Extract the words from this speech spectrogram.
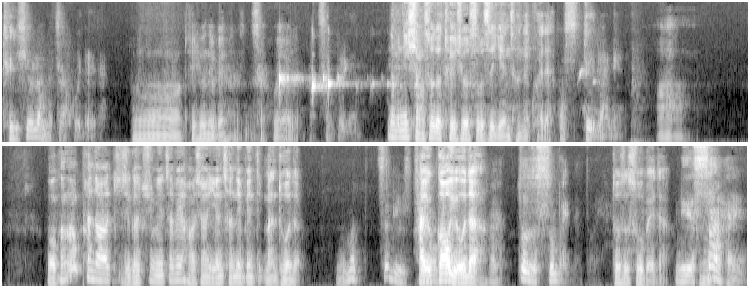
退休了嘛再回来的，哦，退休那边才回来的。才回来的，那么你享受的退休是不是盐城的快的？我是对那里，哦，我刚刚碰到几个居民，这边好像盐城那边蛮多的，我们这里还有高邮的，啊，都是苏北的。都是苏北的。你上海百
